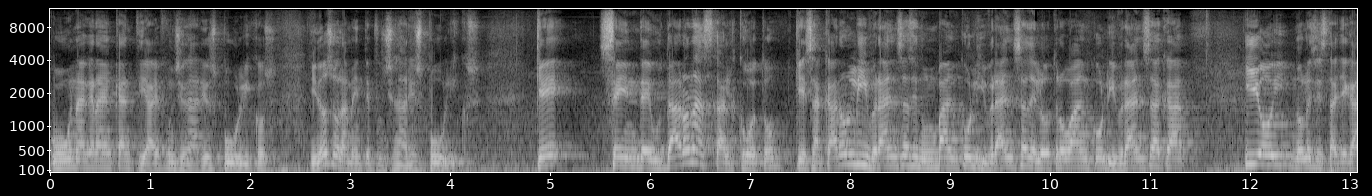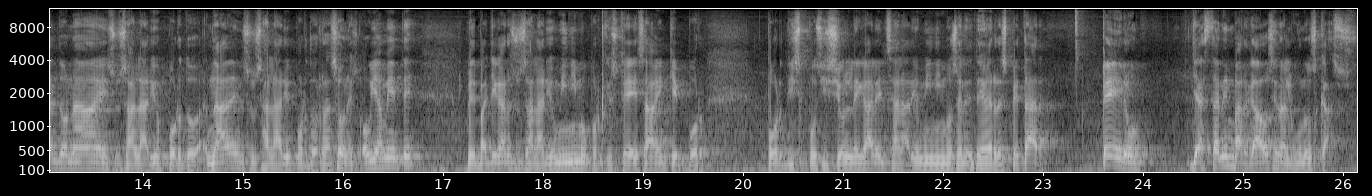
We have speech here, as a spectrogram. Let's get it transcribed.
hubo una gran cantidad de funcionarios públicos, y no solamente funcionarios públicos, que se endeudaron hasta el coto, que sacaron libranzas en un banco, libranza del otro banco, libranza acá, y hoy no les está llegando nada, de su salario por nada en su salario por dos razones. Obviamente, les va a llegar su salario mínimo porque ustedes saben que por, por disposición legal el salario mínimo se les debe respetar, pero ya están embargados en algunos casos.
